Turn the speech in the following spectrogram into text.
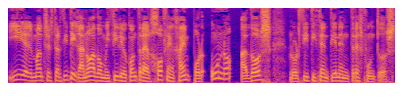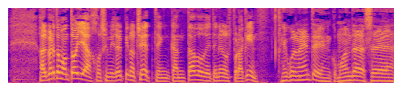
y el Manchester City ganó a domicilio contra el Hoffenheim por 1 a 2, los Citizen tienen 3 puntos. Alberto Montoya, José Miguel Pinochet, encantado de teneros por aquí. Igualmente, ¿cómo andas eh,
